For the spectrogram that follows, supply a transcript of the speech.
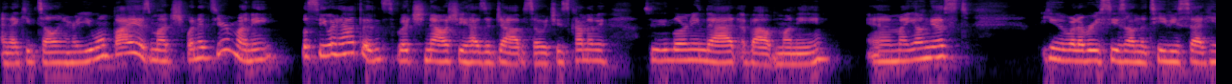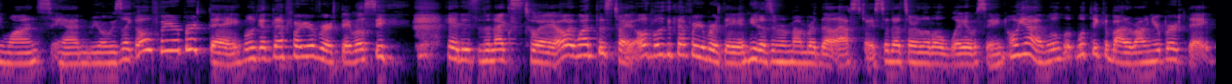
and I keep telling her you won't buy as much when it's your money. We'll see what happens. Which now she has a job, so she's kind of learning that about money and my youngest, you know, whatever he sees on the TV set, he wants. And we're always like, oh, for your birthday. We'll get that for your birthday. We'll see. and it's the next toy. Oh, I want this toy. Oh, we'll get that for your birthday. And he doesn't remember the last toy. So that's our little way of saying, oh, yeah, we'll, we'll think about it around your birthday.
